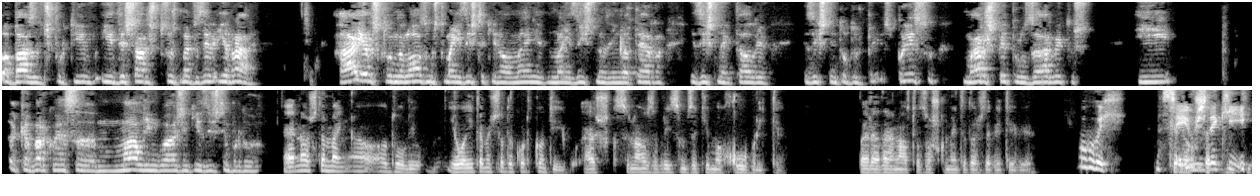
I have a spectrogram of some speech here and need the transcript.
a base desportivo e deixar as pessoas também fazer errar. Há erros escandalosos, mas também existe aqui na Alemanha, também existe na Inglaterra, existe na Itália, existe em todos os países. Por isso, mais respeito pelos árbitros e acabar com essa má linguagem que existe em Portugal. É, nós também, ó, ó, Dúlio, eu aí também estou de acordo contigo. Acho que se nós abríssemos aqui uma rúbrica para dar notas aos comentadores da BTV, Ui, saímos é daqui.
